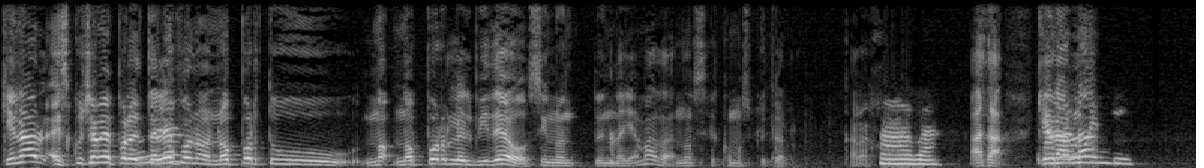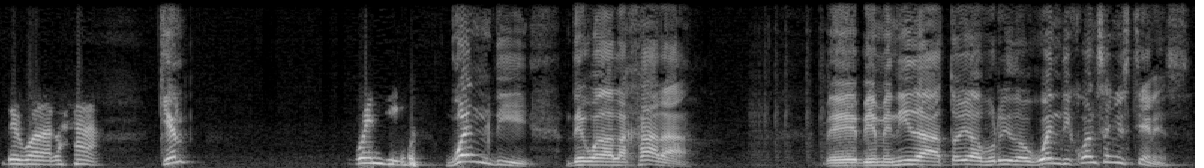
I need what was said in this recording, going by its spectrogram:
¿quién habla? Escúchame por el teléfono, no por tu, no, no por el video, sino en, la llamada. No sé cómo explicarlo. Carajo. Ah, va. Ah, ¿Quién habla? Wendy, de Guadalajara. ¿Quién? Wendy. Wendy, de Guadalajara. Eh, bienvenida a Estoy Aburrido. Wendy, ¿cuántos años tienes?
